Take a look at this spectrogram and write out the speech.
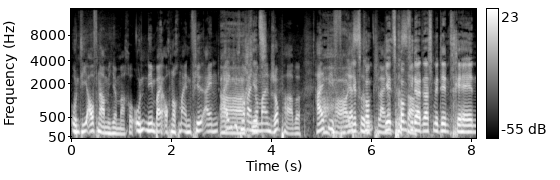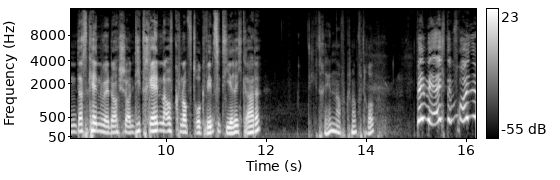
Und die Aufnahme hier mache und nebenbei auch noch einen, viel, einen, Ach, eigentlich noch einen jetzt- normalen Job habe. Halt die Ah, Fresse, jetzt kommt, kleiner jetzt kommt Pisser. wieder das mit den Tränen. Das kennen wir doch schon. Die Tränen auf Knopfdruck. Wen zitiere ich gerade? Tränen auf Knopfdruck. Wenn wir echte Freunde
